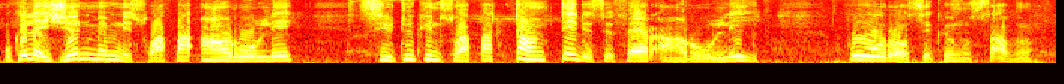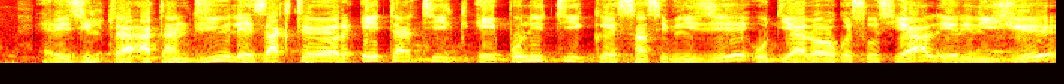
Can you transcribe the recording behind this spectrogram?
pour que les jeunes même ne soient pas enrôlés, surtout qu'ils ne soient pas tentés de se faire enrôler pour ce que nous savons. Résultat attendu, les acteurs étatiques et politiques sensibilisés au dialogue social et religieux,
